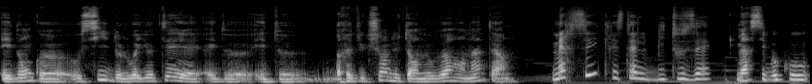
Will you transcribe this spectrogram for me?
et donc euh, aussi de loyauté et de, et de réduction du turnover en interne. Merci Christelle Bitouzet. Merci beaucoup.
